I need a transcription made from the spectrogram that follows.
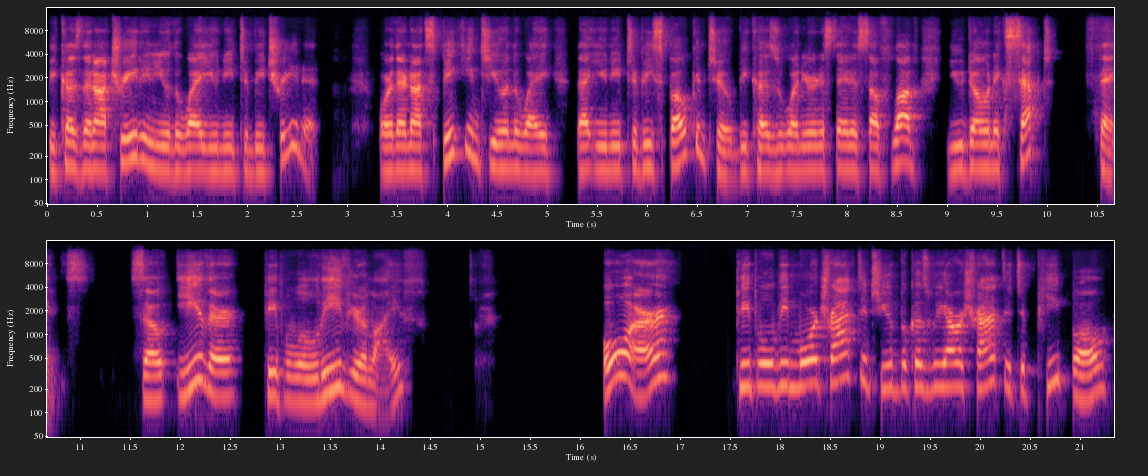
because they're not treating you the way you need to be treated or they're not speaking to you in the way that you need to be spoken to because when you're in a state of self-love you don't accept things. So either people will leave your life or people will be more attracted to you because we are attracted to people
